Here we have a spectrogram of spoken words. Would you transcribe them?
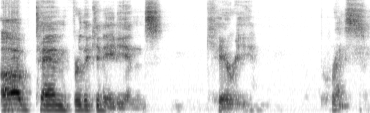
of ten for the Canadians. Carey Price.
